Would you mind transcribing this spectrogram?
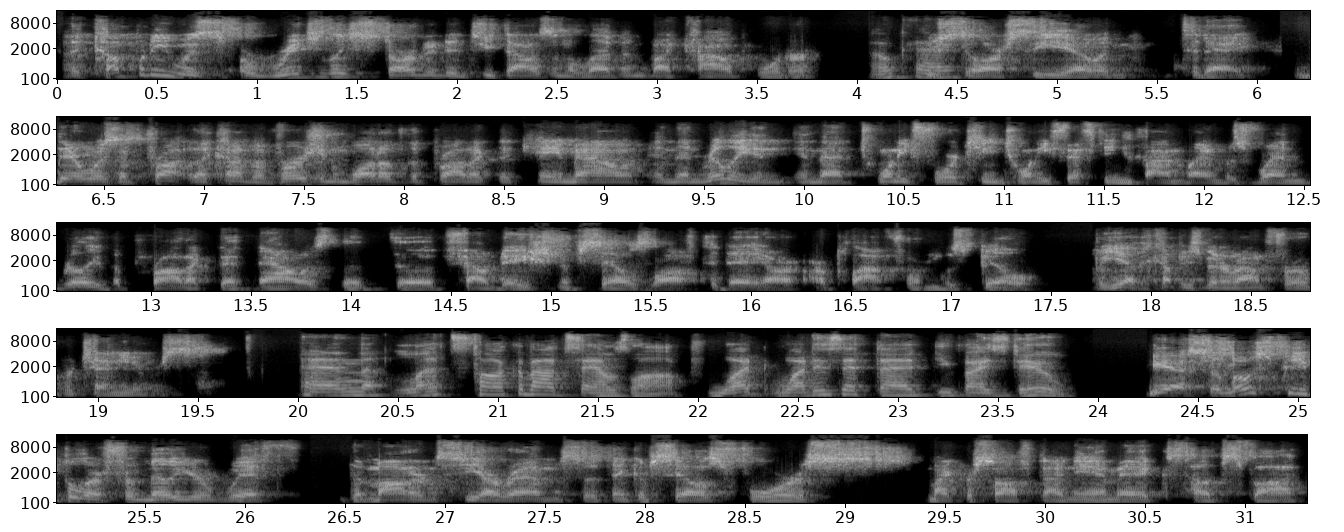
The company was originally started in 2011 by Kyle Porter, okay. who's still our CEO and today. There was a pro, like kind of a version one of the product that came out. And then really in, in that 2014, 2015 timeline was when really the product that now is the, the foundation of SalesLoft today, our, our platform was built. But yeah, the company's been around for over 10 years. And let's talk about SalesLoft. What what is it that you guys do? Yeah, so most people are familiar with the modern CRM. So think of Salesforce, Microsoft Dynamics, HubSpot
